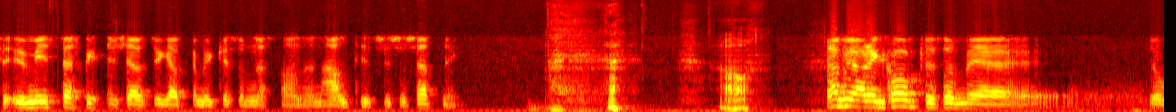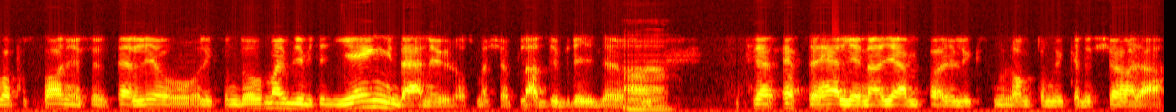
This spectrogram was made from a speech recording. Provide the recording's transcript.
ur mitt perspektiv känns det ganska mycket som nästan en halvtidssysselsättning. ja. Ja, vi har en kompis som är, jobbar på Spanien i Södertälje och liksom, då har man blivit ett gäng där nu då, som har köpt laddhybrider. Ah, ja. Efter helgerna jämför liksom hur långt de lyckades köra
